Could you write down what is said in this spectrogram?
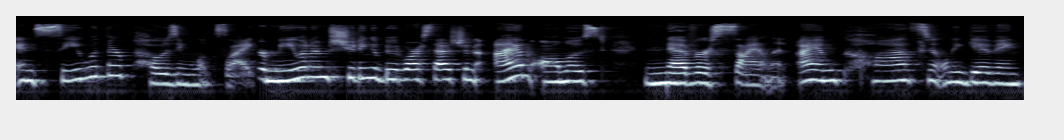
and see what their posing looks like. For me, when I'm shooting a boudoir session, I am almost never silent. I am constantly giving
